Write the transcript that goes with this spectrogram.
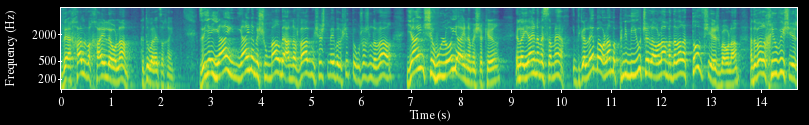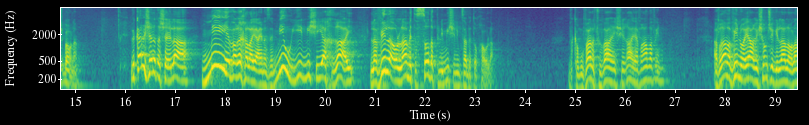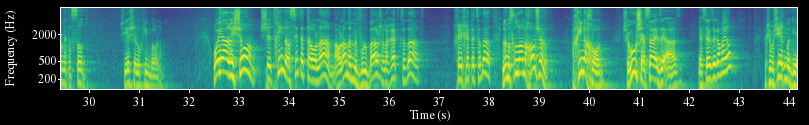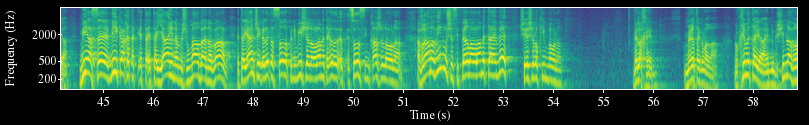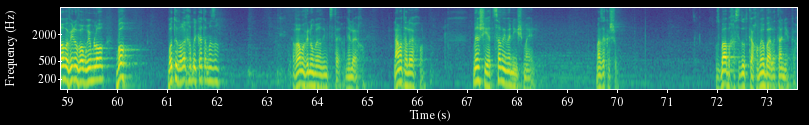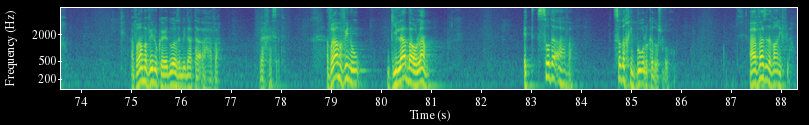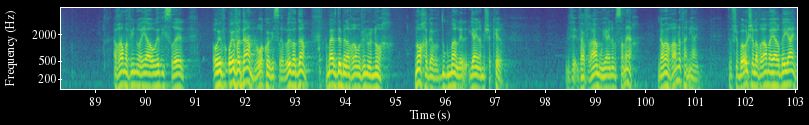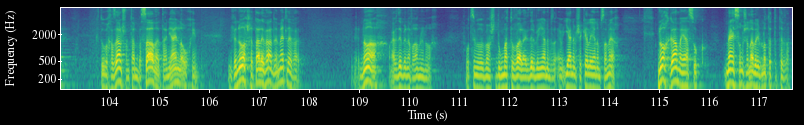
ואכל וחי לעולם, כתוב על עץ החיים. זה יהיה יין, יין המשומר בענביו מששת ימי בראשית, פירושו של דבר, יין שהוא לא יין המשקר, אלא יין המשמח. יתגלה בעולם הפנימיות של העולם, הדבר הטוב שיש בעולם, הדבר החיובי שיש בעולם. וכאן נשאלת השאלה, מי יברך על היין הזה? מי הוא יהיה, מי שיהיה אחראי להביא לעולם את הסוד הפנימי שנמצא בתוך העולם? וכמובן, התשובה הישירה היא אברהם אבינו. אברהם אבינו היה הראשון שגילה לעולם את הסוד, שיש אלוקים בעולם. הוא היה הראשון שהתחיל להסיט את העולם, העולם המבולבל של אחרי עץ הדת, אחרי חטא עץ הדת, למסלול הנכון שלו. הכי נכון, שהוא שעשה את זה אז, יעשה את זה גם היום. וכשמשיח מגיע, מי יעשה, מי ייקח את, את, את היין המשומר בענביו, את היין שיגלה את הסוד הפנימי של העולם, את, את, את סוד השמחה של העולם? אברהם אבינו שסיפר לעולם את האמת, שיש אלוקים בעולם. ולכן, אומרת הגמרא, לוקחים את היין, ניגשים לאברהם אבינו ואומרים לו, בוא, בוא תברך על ברכת המזון. אברהם אבינו אומר, אני מצטער, אני לא יכול. למה אתה לא יכול? אומר שיצא ממני ישמעאל. מה זה קשור? מוסבר בחסידות כך, אומר בעל התניא כך. אברהם אבינו, כידוע, זה מידת האהבה והחסד. אברהם אבינו גילה בעולם את סוד האהבה, סוד החיבור לקדוש ברוך הוא. אהבה זה דבר נפלא. אברהם אבינו היה אוהב ישראל, אוהב, אוהב אדם, לא רק אוהב ישראל, אוהב אדם. מה ההבדל בין אברהם אבינו לנוח? נוח, אגב, דוגמה ליין המשקר. ואברהם הוא יין המשמח. גם אברהם נתן יין. כתוב שבאוהל של אברהם היה הרבה יין. כתוב בחז"ל שהוא נתן בשר ונתן יין לאורחים. ונוח שתה לבד ומת לבד. נוח, ההבדל בין אברהם לנוח. רוצים ממש דוגמה טובה להבדל בין יין המשקר ליין המשמח. נוח גם היה עסוק 120 שנה בלבנות את התיבה.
